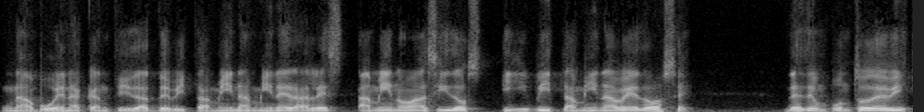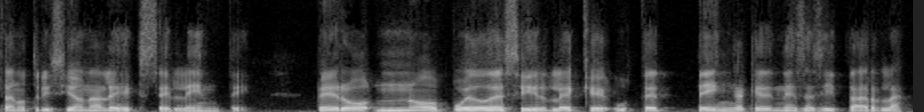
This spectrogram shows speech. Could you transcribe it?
una buena cantidad de vitaminas, minerales, aminoácidos y vitamina B12. Desde un punto de vista nutricional es excelente, pero no puedo decirle que usted tenga que necesitarla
